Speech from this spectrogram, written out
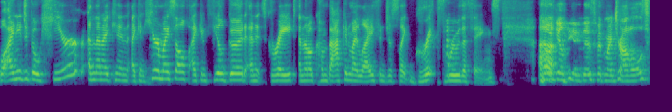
well, I need to go here and then I can, I can hear myself, I can feel good and it's great. And then I'll come back in my life and just like grit through the things. I'm Uh, guilty of this with my travels.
